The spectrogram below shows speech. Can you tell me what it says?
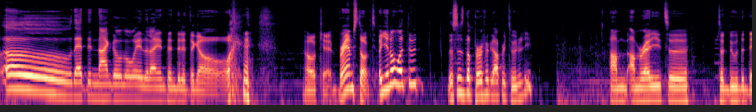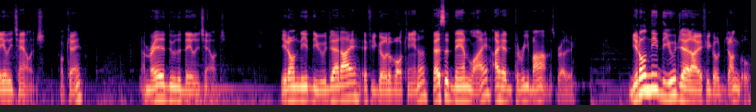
Oh, that did not go the way that I intended it to go. okay, Bram stoked. Oh, you know what, dude? This is the perfect opportunity. I'm I'm ready to to do the daily challenge. Okay, I'm ready to do the daily challenge. You don't need the Eye if you go to Volcana. That's a damn lie. I had three bombs, brother. You don't need the Eye if you go jungle.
